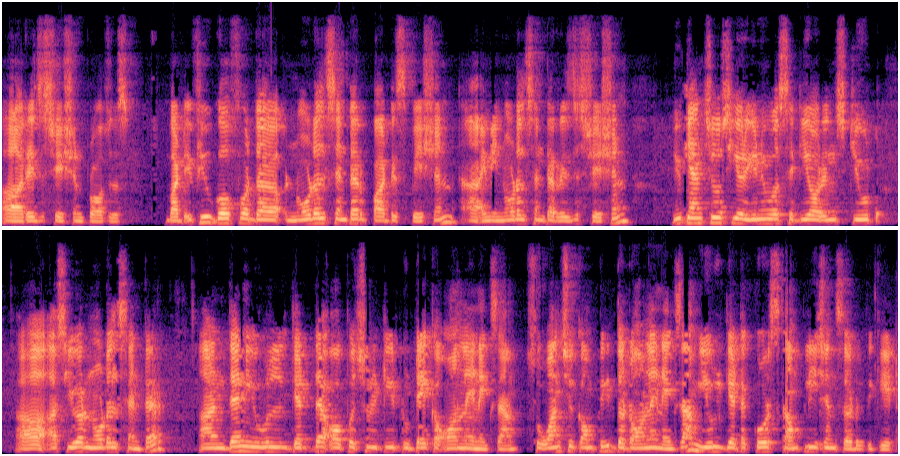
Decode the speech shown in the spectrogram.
uh, registration process but if you go for the nodal center participation, uh, I mean nodal center registration, you can choose your university or institute uh, as your nodal center and then you will get the opportunity to take an online exam. So once you complete that online exam, you will get a course completion certificate.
